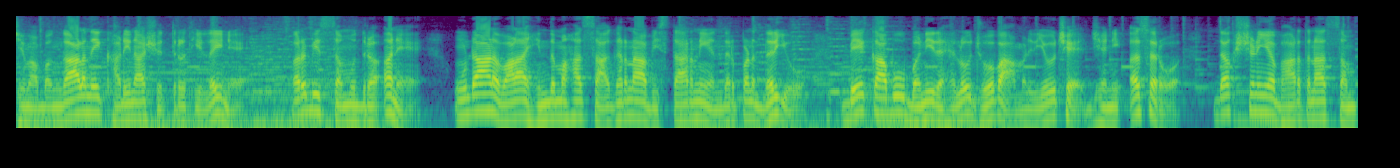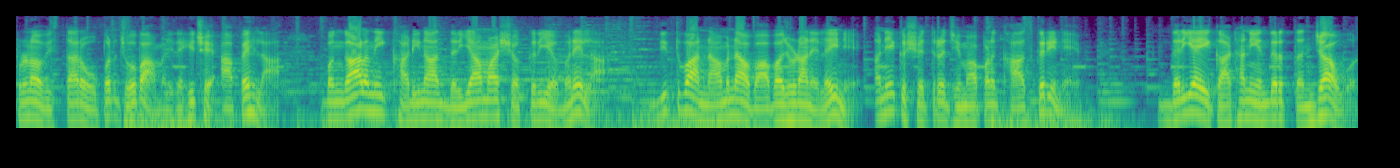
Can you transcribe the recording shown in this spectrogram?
જેમાં બંગાળની ખાડીના ક્ષેત્રથી લઈને અરબી સમુદ્ર અને ઊંડાણવાળા હિન્દ મહાસાગરના વિસ્તારની અંદર પણ દરિયો બેકાબુ બની રહેલો જોવા મળી રહ્યો છે, જેની અસરો દક્ષિણીય ભારતના સંપૂર્ણ વિસ્તારો ઉપર જોવા મળી રહી છે. આ પહેલા બંગાળની ખાડીના દરિયામાં સક્રિય બનેલા દિત્વા નામના વાવાઝોડાને લઈને અનેક ક્ષેત્ર જેમાં પણ ખાસ કરીને દરિયાઈ કાંઠાની અંદર તંજાવુર,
